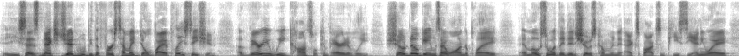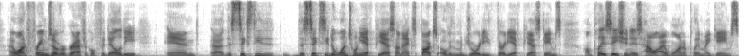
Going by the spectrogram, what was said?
He says, Next gen will be the first time I don't buy a PlayStation. A very weak console comparatively. Showed no games I wanted to play, and most of what they did show is coming to Xbox and PC anyway. I want frames over graphical fidelity and uh, the 60 to, the 60 to 120 FPS on Xbox over the majority 30 FPS games on PlayStation is how I want to play my games.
